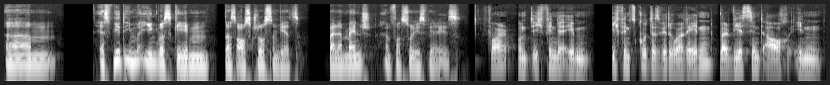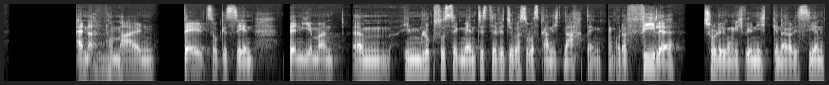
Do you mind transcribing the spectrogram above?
ähm, es wird immer irgendwas geben, das ausgeschlossen wird, weil der Mensch einfach so ist, wie er ist. Voll. Und ich finde eben, ich finde es gut, dass wir darüber reden, weil wir sind auch in einer normalen Welt so gesehen. Wenn jemand ähm, im Luxussegment ist, der wird über sowas gar nicht nachdenken. Oder viele, Entschuldigung, ich will nicht generalisieren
